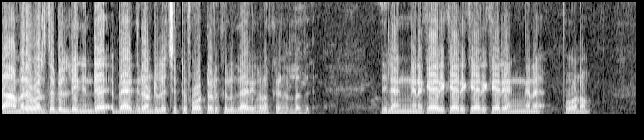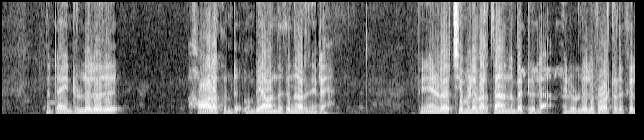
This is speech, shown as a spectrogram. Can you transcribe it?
താമര പോലത്തെ ബിൽഡിങ്ങിന്റെ ബാക്ക്ഗ്രൗണ്ടിൽ വെച്ചിട്ട് ഫോട്ടോ എടുക്കലും കാര്യങ്ങളൊക്കെയാണ് ഉള്ളത്. ഇതിലങ്ങനെ കയറി കയറി കയറി കയറി അങ്ങനെ പോകണം എന്നിട്ട് അതിന്റെ ഉള്ളിലൊരു ഹോളൊക്കെ ഉണ്ട്. മുമ്പ് ഞാൻ വന്നിക്കുന്നു പറഞ്ഞില്ലേ? പിന്നെ അതിനുള്ള ഒച്ചയും കൂടി വർത്താനൊന്നും പറ്റില്ല അതിന്റെ ഉള്ളിൽ ഫോട്ടോ എടുക്കൽ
